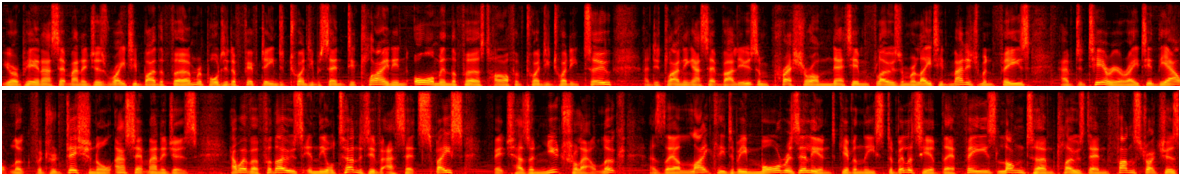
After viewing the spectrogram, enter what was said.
European asset managers rated by the firm reported a 15 to 20% decline in AUM in the first half of 2022, and declining asset values and pressure on net inflows and related management fees have deteriorated the outlook for traditional asset managers. However, for those in the alternative asset space, Fitch has a neutral outlook as they are likely to be more resilient given the stability of their fees, long term closed end fund structures,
